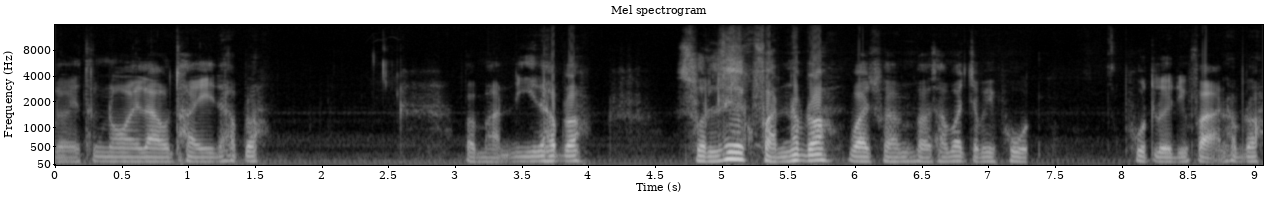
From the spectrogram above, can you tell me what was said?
เลยทั้งนอยลาวไทยนะครับเนาะประมาณนี้นะครับเนาะส่วนเลขฝันครับเนาะว่าความเป่าซ้ำว่าจะไม่พูดพูดเลยดีฝ่านะครับเนาะ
